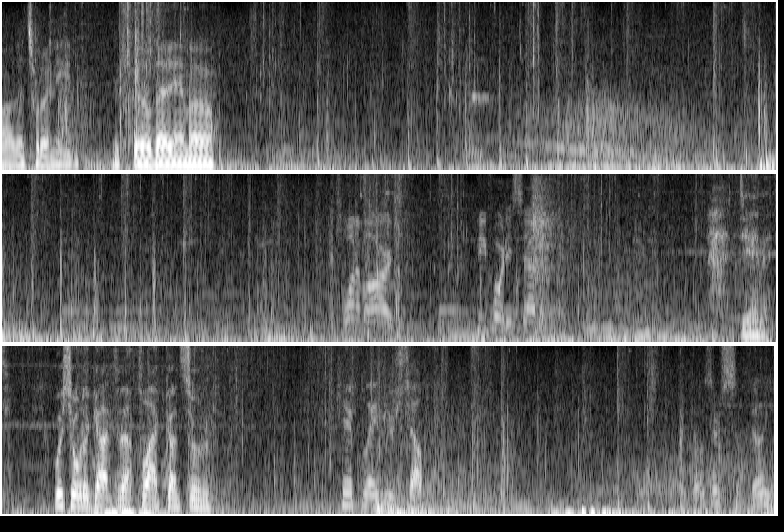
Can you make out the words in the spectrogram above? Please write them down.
Oh, that's what I need. Refill that ammo. It's one of ours. P-47. Ah, damn it. Wish I would have gotten to that flak gun sooner. Can't blame yourself. Those are civilians.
